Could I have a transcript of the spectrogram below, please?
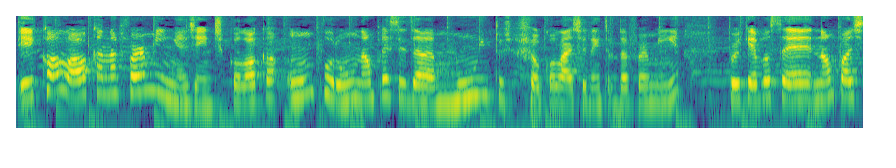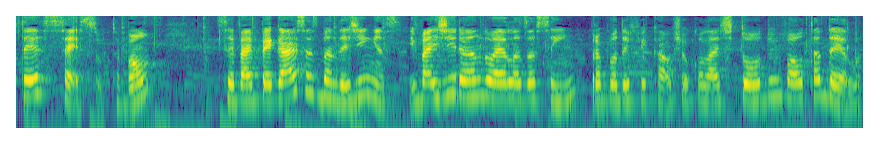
e coloca na forminha, gente. Coloca um por um, não precisa muito chocolate dentro da forminha, porque você não pode ter excesso, tá bom? Você vai pegar essas bandejinhas e vai girando elas assim para poder ficar o chocolate todo em volta dela.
